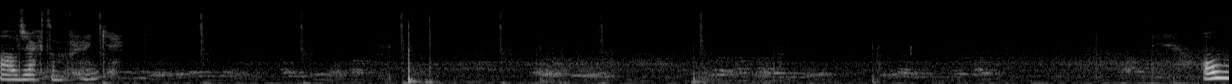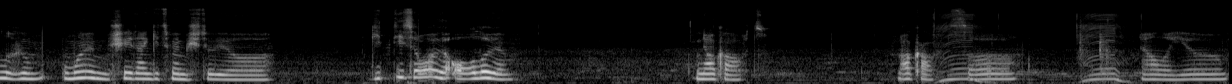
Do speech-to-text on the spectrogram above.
Alacaktım Frank'i. Allah'ım umarım şeyden gitmemiştir ya. Gittiyse var ya ağlarım. Knockout. Knockout'sa ne alayım?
